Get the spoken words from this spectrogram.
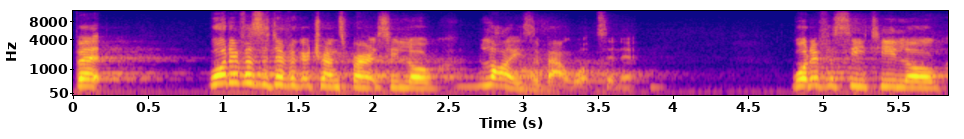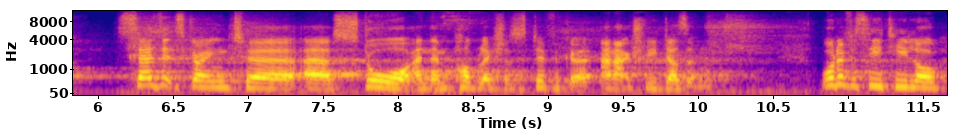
But what if a certificate transparency log lies about what's in it? What if a CT log says it's going to uh, store and then publish a certificate and actually doesn't? What if a CT log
